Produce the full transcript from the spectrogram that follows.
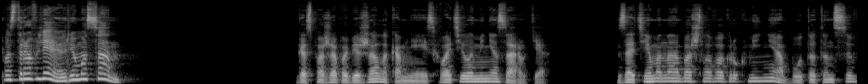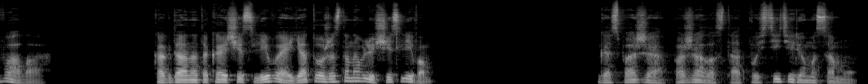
Поздравляю, Рёма-сан! Госпожа побежала ко мне и схватила меня за руки. Затем она обошла вокруг меня, будто танцевала. Когда она такая счастливая, я тоже становлюсь счастливым. Госпожа, пожалуйста, отпустите Рёма саму.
